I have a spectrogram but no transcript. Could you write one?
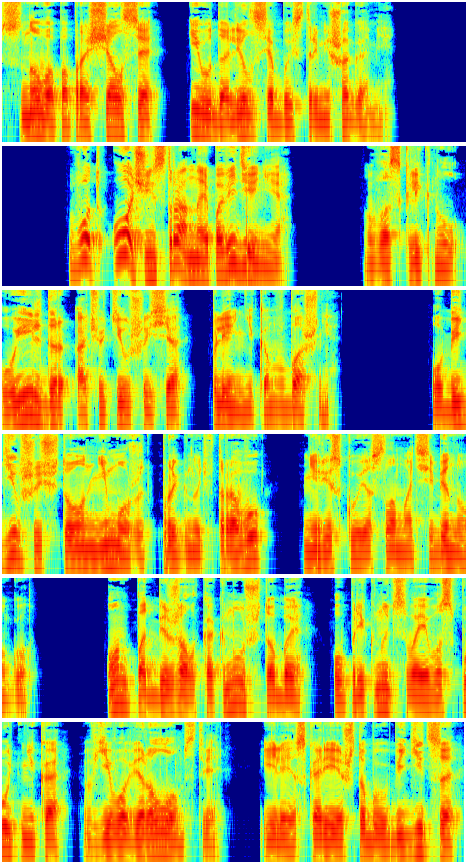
снова попрощался и удалился быстрыми шагами. «Вот очень странное поведение!» – воскликнул Уильдер, очутившийся пленником в башне. Убедившись, что он не может прыгнуть в траву, не рискуя сломать себе ногу, он подбежал к окну, чтобы упрекнуть своего спутника в его вероломстве, или скорее, чтобы убедиться,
